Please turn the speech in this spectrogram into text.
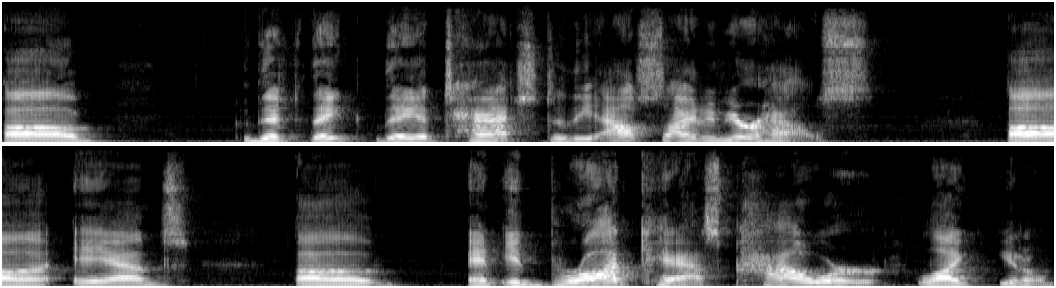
Uh, that they they attach to the outside of your house uh, and uh, and it broadcasts power like you know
